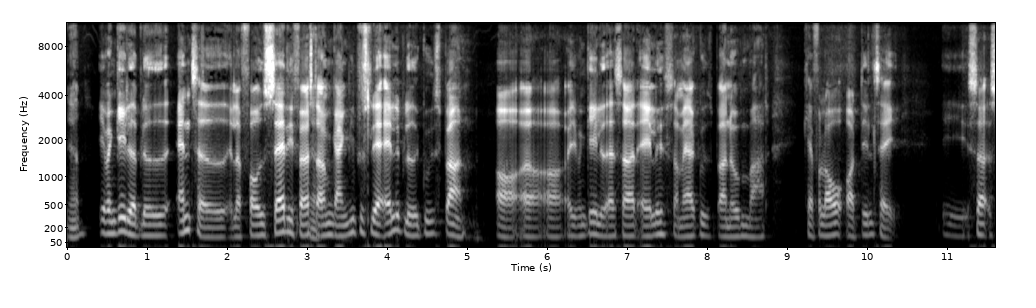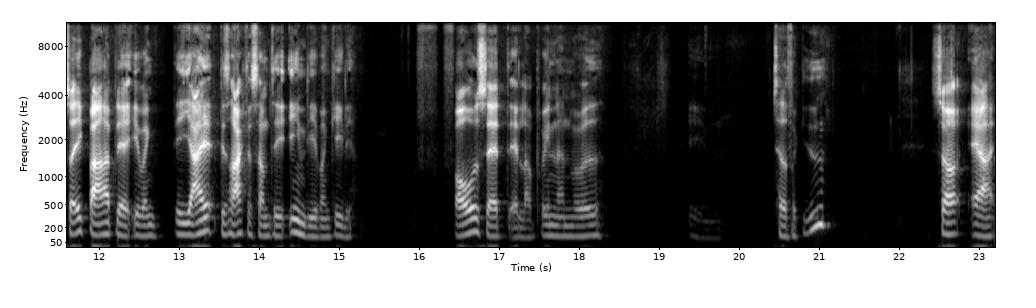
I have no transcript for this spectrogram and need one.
Ja. evangeliet er blevet antaget eller forudsat i første ja. omgang. Lige pludselig er alle blevet Guds børn, og, og, og, og evangeliet er så, at alle, som er Guds børn åbenbart, kan få lov at deltage. Øh, Så, så ikke bare bliver det, jeg betragter som det egentlige evangelie, forudsat eller på en eller anden måde øh, taget for givet, så er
